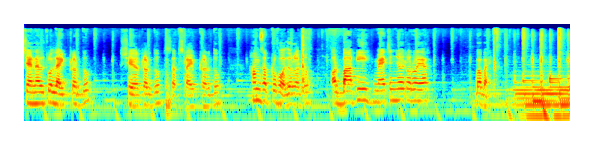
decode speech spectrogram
चैनल को लाइक कर दो शेयर कर दो सब्सक्राइब कर दो हम सबको फॉलो कर दो। और बाकी मैच एंजॉय करो यार। Bye bye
